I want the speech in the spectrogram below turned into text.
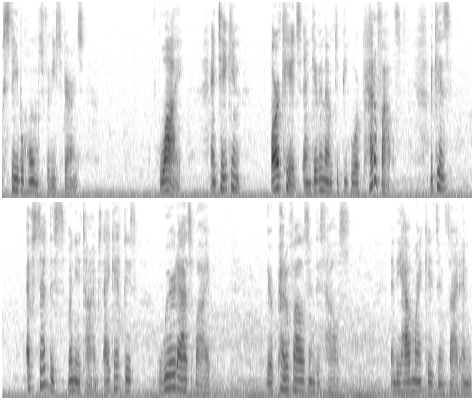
stable homes for these parents? Why? And taking our kids and giving them to people who are pedophiles. Because i've said this many times i get this weird ass vibe there are pedophiles in this house and they have my kids inside and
